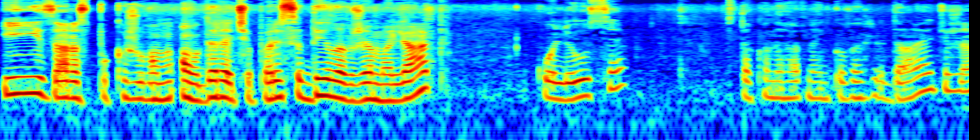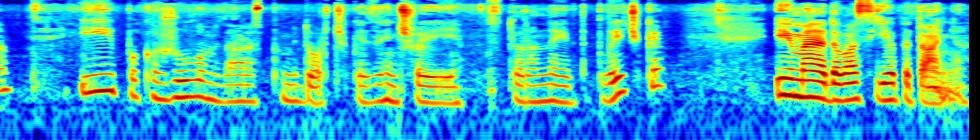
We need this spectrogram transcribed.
І зараз покажу вам. О, до речі, пересадила вже малят, колюси. Ось так вони гарненько виглядають вже. І покажу вам зараз помідорчики з іншої сторони в теплички. І в мене до вас є питання.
